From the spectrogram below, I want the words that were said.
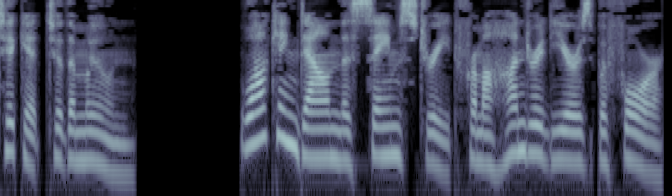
ticket to the moon. Walking down the same street from a hundred years before,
